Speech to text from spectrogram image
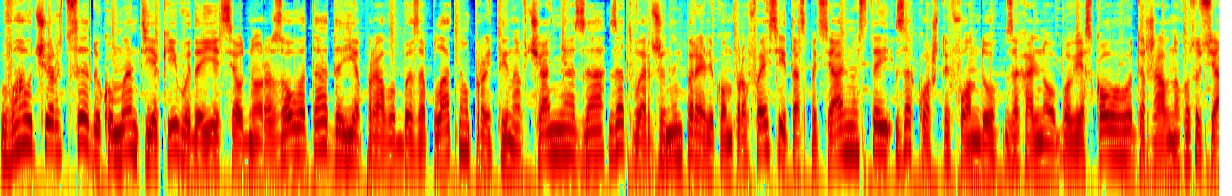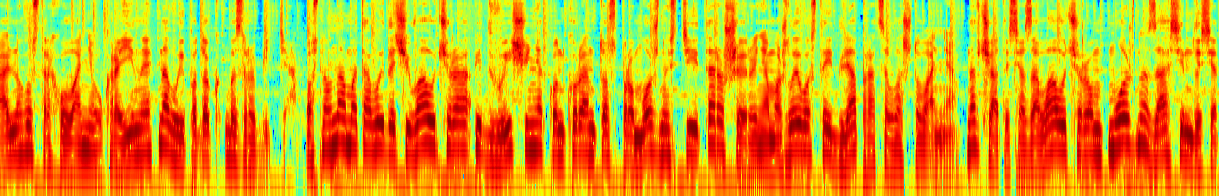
Ваучер це документ, який видається одноразово та дає право безоплатно пройти навчання за затвердженим переліком професій та спеціальностей за кошти фонду загальнообов'язкового державного соціального страхування України на випадок безробіття. Основна мета видачі ваучера підвищення конкурентоспроможності та розширення можливостей для працевлаштування. Навчатися за ваучером можна за 70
